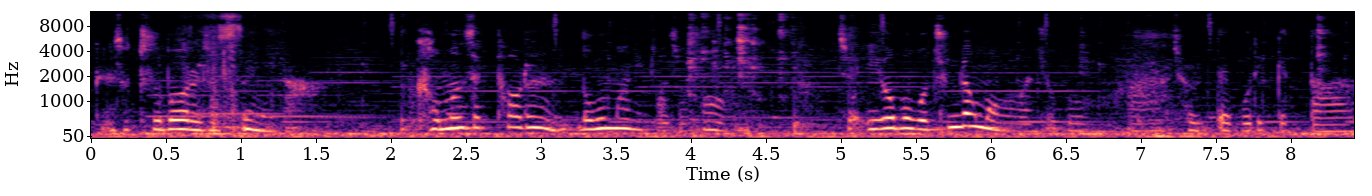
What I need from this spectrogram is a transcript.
그래서 두 벌을 샀습니다. 이 검은색 털은 너무 많이 빠져서 제가 이거 보고 충격 먹어가지고 아 절대 못 입겠다.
